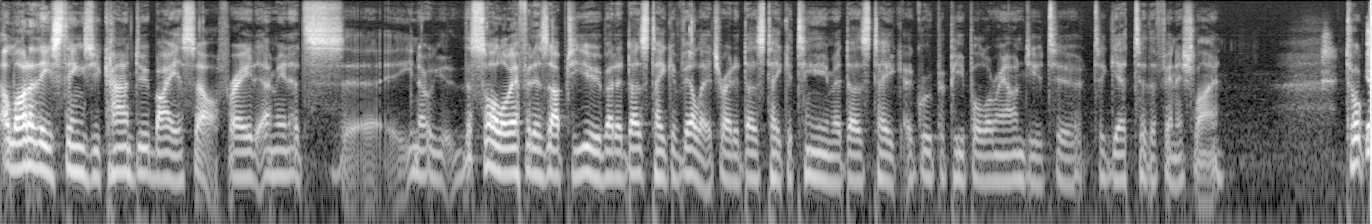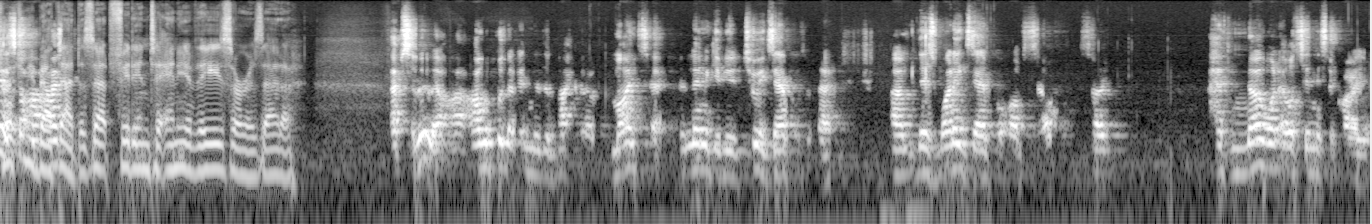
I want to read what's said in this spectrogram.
a lot of these things you can't do by yourself, right? I mean, it's uh, you know, the solo effort is up to you, but it does take a village, right? It does take a team, it does take a group of people around you to to get to the finish line. Talk, yeah, talk so to me about I, that. Does that fit into any of these, or is that a Absolutely. I, I, would put that into the back of mindset. And let me give you two examples of that. Um, there's one example of self. So have no one else in this equation.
